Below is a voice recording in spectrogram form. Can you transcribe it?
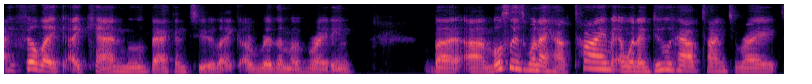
I feel like I can move back into like a rhythm of writing, but um, mostly it's when I have time, and when I do have time to write,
